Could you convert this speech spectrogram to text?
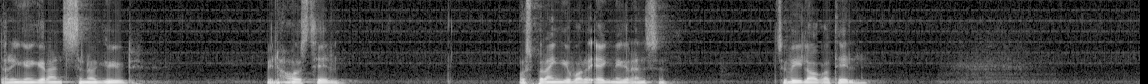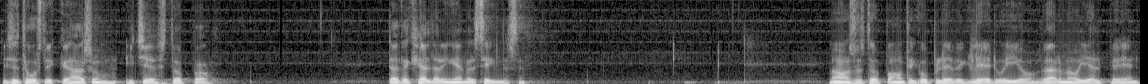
Det er ingen grense når Gud vil ha oss til å sprenge våre egne grenser, som vi lager til. Disse to stykker her som ikke stopper, de fikk heller ingen velsignelse. Men han som stoppa, han fikk oppleve gleda i å være med og hjelpe en.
